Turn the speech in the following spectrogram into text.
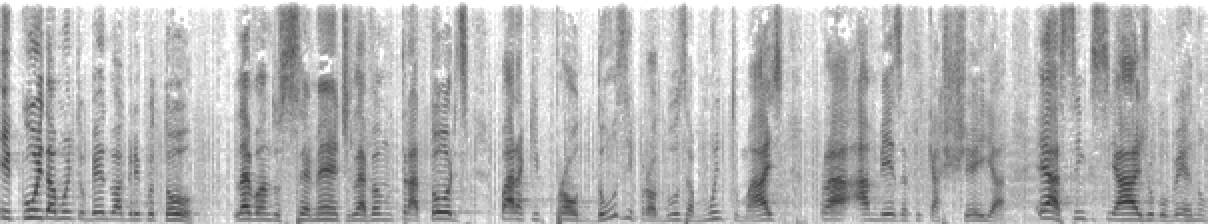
e cuida muito bem do agricultor, levando sementes, levando tratores, para que produza e produza muito mais para a mesa ficar cheia. É assim que se age o governo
